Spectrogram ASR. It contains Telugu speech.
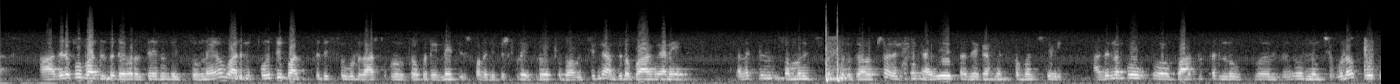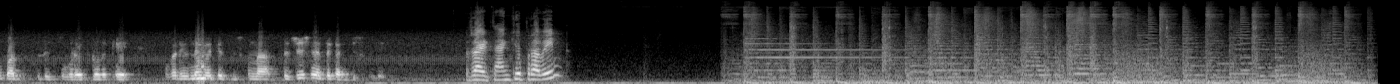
అదనపు బాధ్యతలు ఎవరైతే ఉన్నాయో వారిని పూర్తి బాధ్యతలు ఇస్తూ కూడా రాష్ట్ర ప్రభుత్వం ఒక నిర్ణయం తీసుకోవాలని చెప్పేసి కూడా ఇప్పటివరకు భావించింది. అందులో భాగంగానే కలెక్టర్ సంబంధించిన కావచ్చు అదేవిధంగా ఐఏఎస్ అధికారులకు సంబంధించి అదనపు బాధ్యతలు నుంచి కూడా పూర్తి బాధ్యతలు ఇస్తూ కూడా ఇప్పటివరకే ఒక నిర్ణయం అయితే తీసుకున్న సిచ్యువేషన్ అయితే కనిపిస్తుంది. Right thank you Praveen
